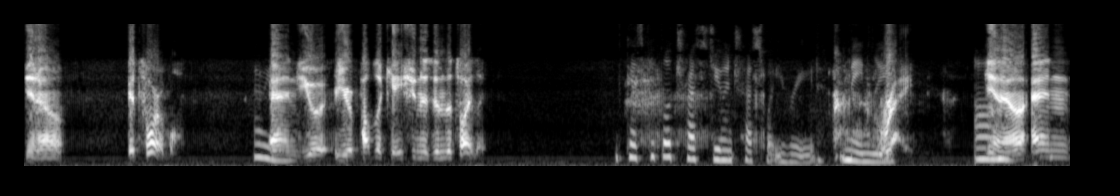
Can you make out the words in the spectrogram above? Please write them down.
you know, it's horrible, oh, yeah. and your your publication is in the toilet. because people trust you and trust what you read, mainly. Right. Um, you know and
